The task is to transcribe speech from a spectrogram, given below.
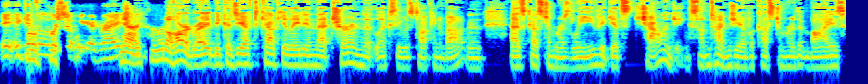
it, it gets a little course, bit weird, right? Yeah, it's a little hard, right? Because you have to calculate in that churn that Lexi was talking about. And as customers leave, it gets challenging. Sometimes you have a customer that buys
